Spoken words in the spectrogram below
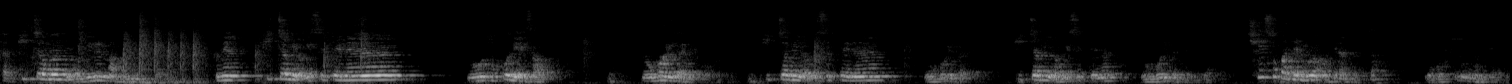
자, P점은 여기를 막 움직여. 그러면 P점이 여기 있을 때는 요 조건에서 요 거리가 되고? P점이 여기 있을 때는 요 거리가 되고, P점이 여기 있을 때는 요 거리가 되는데, 최소가 되는 건 어디라고 그랬죠? 요거 쭉 연결해서.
